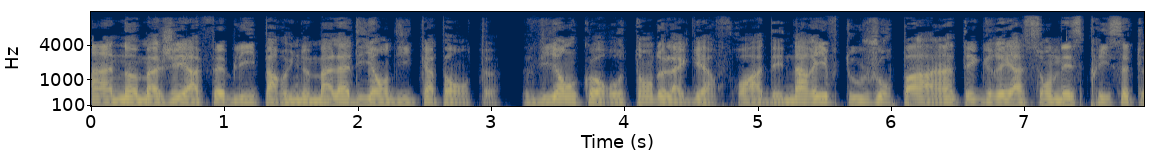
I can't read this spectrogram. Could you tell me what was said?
un homme âgé affaibli par une maladie handicapante, vit encore au temps de la guerre froide et n'arrive toujours pas à intégrer à son esprit cette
